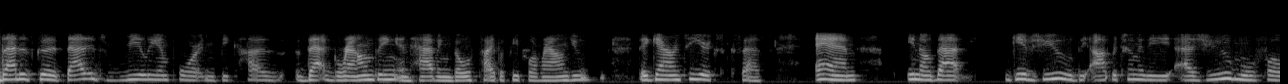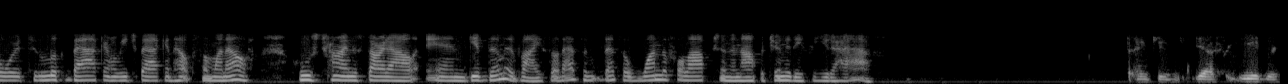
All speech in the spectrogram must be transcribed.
That is good. That is really important because that grounding and having those type of people around you, they guarantee your success. And you know that gives you the opportunity as you move forward to look back and reach back and help someone else who's trying to start out and give them advice. So that's a that's a wonderful option and opportunity for you to have. Thank you. Yes, we agree.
